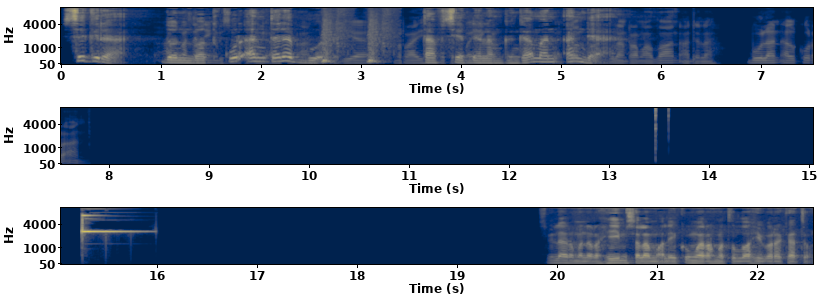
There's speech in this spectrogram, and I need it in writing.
Segera download Quran Tadabbur, tafsir dalam genggaman Anda. Bulan Ramadan adalah bulan Al-Quran. Bismillahirrahmanirrahim. Assalamualaikum warahmatullahi wabarakatuh.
